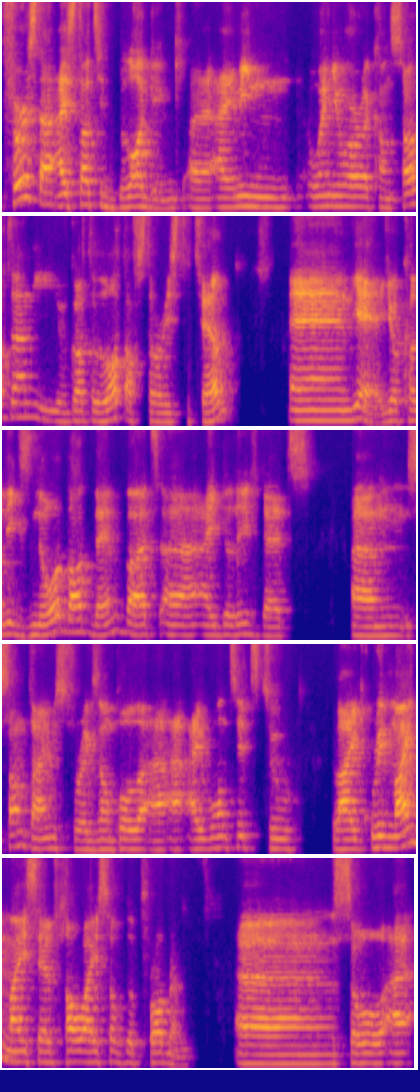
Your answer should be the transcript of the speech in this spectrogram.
first I started blogging. I mean, when you are a consultant, you've got a lot of stories to tell, and yeah, your colleagues know about them. But uh, I believe that um, sometimes, for example, I, I, wanted to like remind myself how I solved the problem. Uh, so I,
